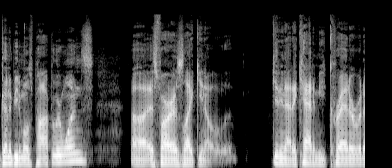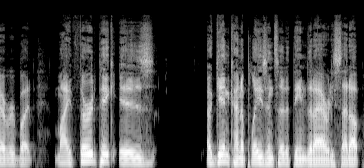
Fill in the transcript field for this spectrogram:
going to be the most popular ones, uh, as far as like you know, getting that Academy cred or whatever. But my third pick is again kind of plays into the theme that I already set up.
